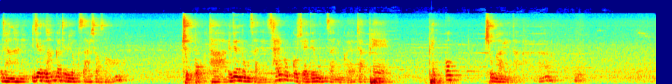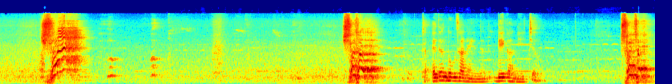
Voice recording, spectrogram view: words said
우리 하나님 이제도 한 가지를 역사하셔서 축복 다 에덴 동산이야 살구 꽃이 에덴 동산인 거예요. 자 배, 배꼽 중앙에다가 샤! 자 에덴 동산에 있는 네 강이 있죠. 샤삭!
